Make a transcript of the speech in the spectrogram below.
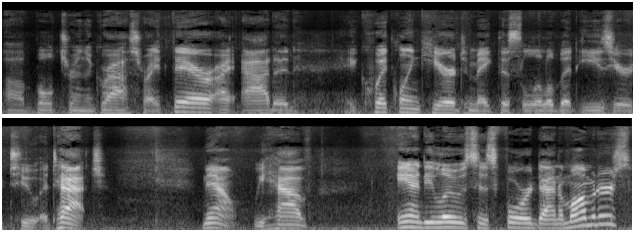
uh, bolts are in the grass right there. I added a quick link here to make this a little bit easier to attach. Now we have Andy Lewis's four dynamometers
